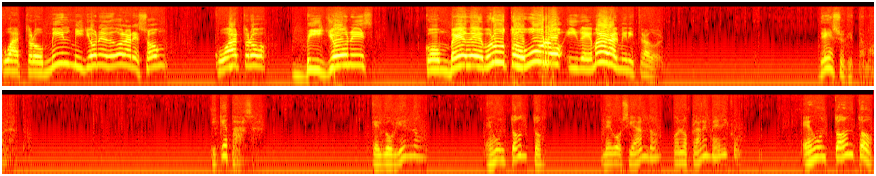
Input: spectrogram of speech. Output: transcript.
4 mil millones de dólares son 4 billones con B de bruto, burro y de mal administrador. De eso es que estamos hablando. ¿Y qué pasa? Que el gobierno es un tonto negociando con los planes médicos. Es un tonto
